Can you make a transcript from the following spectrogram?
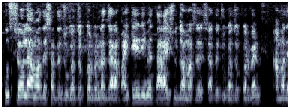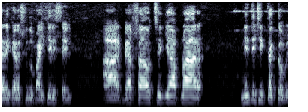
খুচরা হলে আমাদের সাথে যোগাযোগ করবেন না। যারা পাইকারি নেবে, তারাই শুধু আমাদের সাথে যোগাযোগ করবেন। আমাদের এখানে শুধু পাইকারি সেল আর ব্যবসা হচ্ছে কি আপনার নীতি ঠিক থাকতে হবে।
